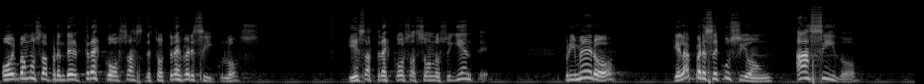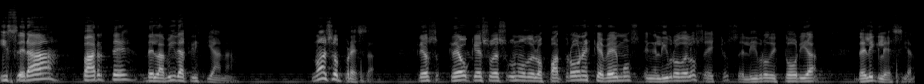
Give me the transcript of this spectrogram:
Hoy vamos a aprender tres cosas de estos tres versículos Y esas tres cosas son lo siguiente. Primero, que la persecución ha sido y será parte de la vida cristiana. No hay sorpresa. Creo, que eso es uno de los patrones que vemos en el libro de los Hechos, el libro de historia de la iglesia.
